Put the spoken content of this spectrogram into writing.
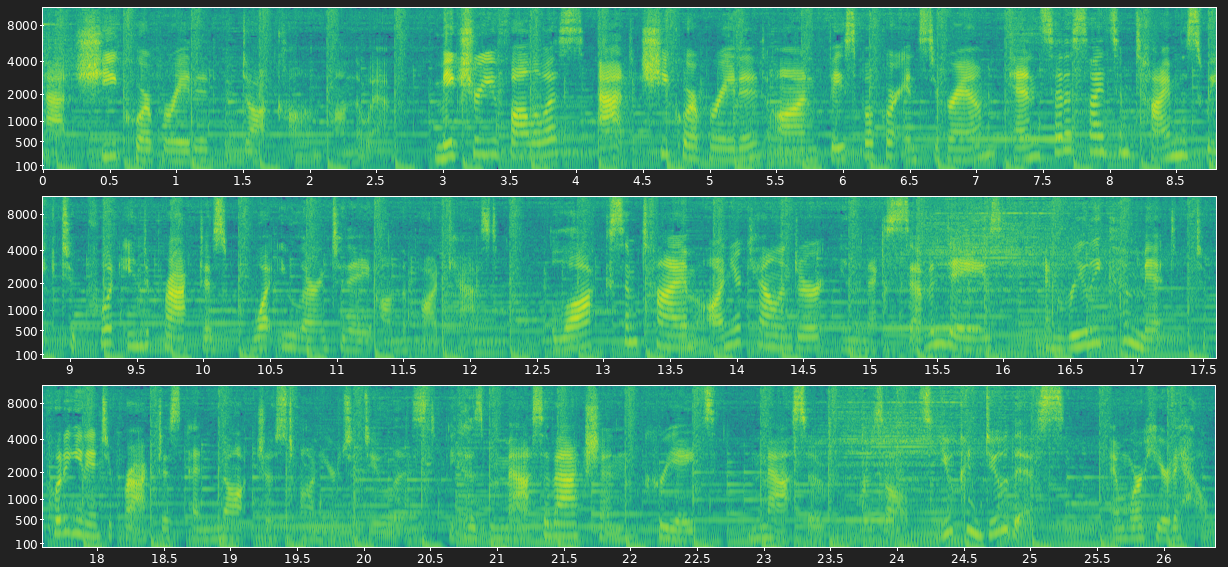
at shecorporated.com on the web. Make sure you follow us at She Corporated on Facebook or Instagram and set aside some time this week to put into practice what you learned today on the podcast block some time on your calendar in the next seven days and really commit to putting it into practice and not just on your to do list because massive action creates massive results. You can do this, and we're here to help.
